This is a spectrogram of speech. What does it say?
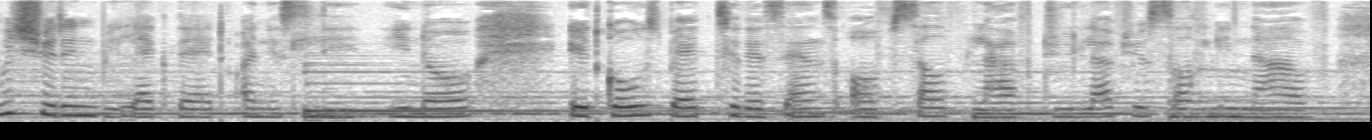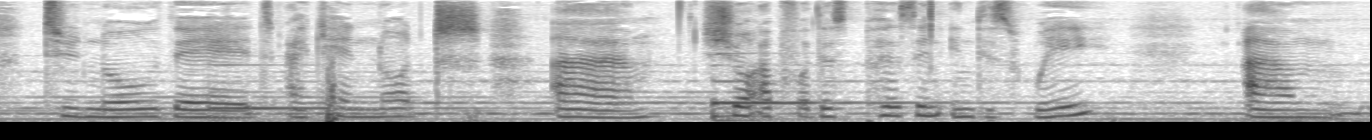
which shouldn't be like that honestly you know. It goes back to the sense of self-love. Do you love yourself enough to know that i cannot um, show up for this person in this way? Um,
